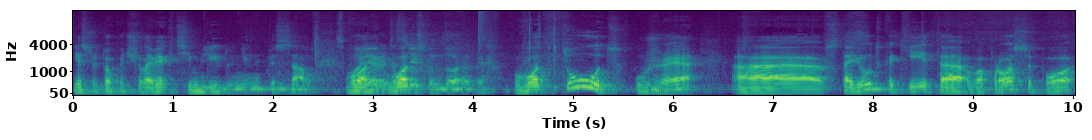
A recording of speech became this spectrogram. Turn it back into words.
если только человек тим лиду не написал. Спойлер, вот, это вот, слишком дорого. Вот тут уже э, встают какие-то вопросы по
